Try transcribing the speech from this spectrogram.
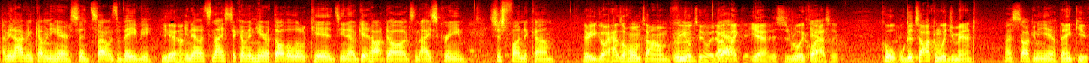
I mean, I've been coming here since I was a baby. Yeah. You know, it's nice to come in here with all the little kids. You know, get hot dogs and ice cream. It's just fun to come. there you go. It has a hometown feel Mhm. to it. I like it. Yeah, this is really Yeah. classic. Cool. Well, good talking with you, man. Nice talking to you. Thank you.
